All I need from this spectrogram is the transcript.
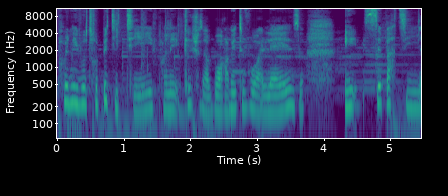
prenez votre petit thé, prenez quelque chose à boire, mettez-vous à l'aise et c'est parti.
